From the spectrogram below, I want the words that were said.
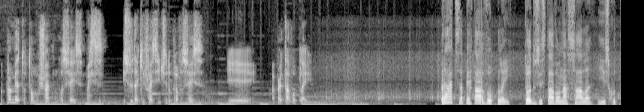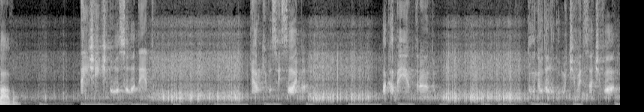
Eu prometo, eu tomo chá com vocês, mas isso daqui faz sentido para vocês? E apertava o play. Bratis apertava o play. Todos estavam na sala e escutavam. Tem gente nossa lá dentro. Quero que vocês saibam. Acabei entrando. Túnel da locomotiva é desativado.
